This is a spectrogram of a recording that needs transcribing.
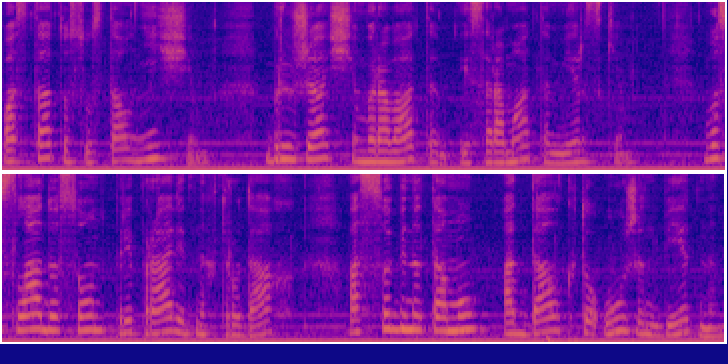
по статусу стал нищим – брюжащим, вороватым и с ароматом мерзким. В усладу сон при праведных трудах, особенно тому отдал, кто ужин бедным.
